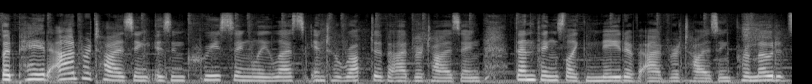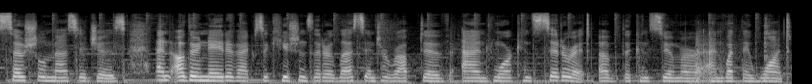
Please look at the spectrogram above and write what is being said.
But paid advertising is increasingly less interruptive advertising than things like native advertising, promoted social messages, and other native executions that are less interruptive and more considerate of the consumer and what they want,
